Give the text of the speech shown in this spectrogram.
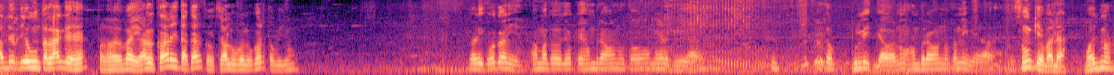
આદર જેવું તો લાગે છે, પણ હવે ભાઈ હાલ કરી તા કર ચાલુ બોલું કરતો બીજું. ઘડીક વગાડીએ. આમાં તો જો કે સંભળાવવાનું તો મેળ જ નહીં આવે. તો ભૂલી જ જવાનું સંભળાવવાનું તો નહીં મેળ આવે. શું કે બાડા મોજમાં?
